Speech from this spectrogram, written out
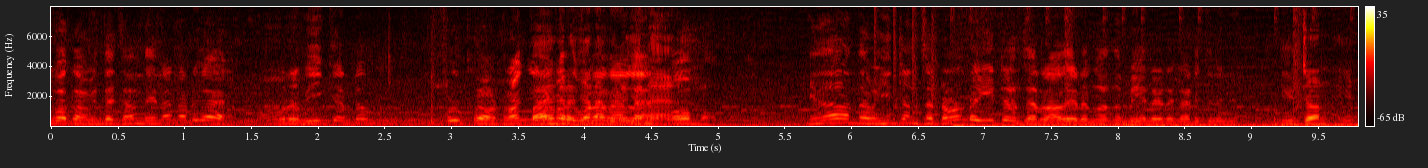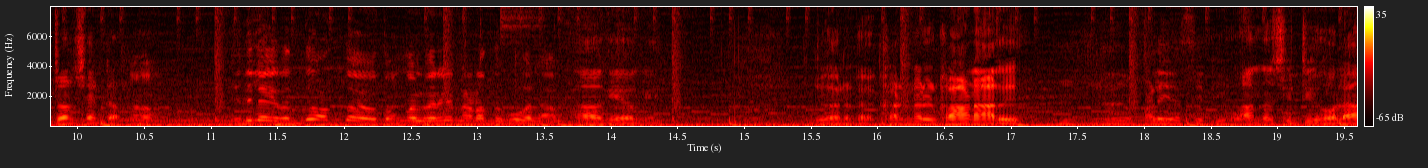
ரெண்டு பக்கம் இந்த சந்தையில் நடுக ஒரு வீக்கெண்டும் ஃபுல் க்ரௌட் பயங்கர ஜனம். ஆமாம் அந்த Eaton Centre Toronto Eaton Centre அதை எடுங்க. அந்த மேல் எடுக்க அடிச்சிருக்கு. ஈட்டான் ஈட்டான் சென்டர் இதில் இருந்து அந்த தொங்கல் வரையும் நடந்து போகலாம். ஓகே ஓகே இது கண்ணல் இது பழைய சிட்டி அந்த சிட்டி ஹோலா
